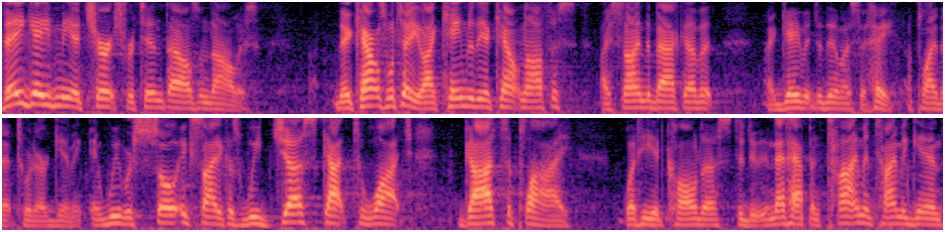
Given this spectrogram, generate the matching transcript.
They gave me a church for $10,000. The accountants will tell you, I came to the accountant office, I signed the back of it, I gave it to them. I said, hey, apply that toward our giving. And we were so excited because we just got to watch God supply what He had called us to do. And that happened time and time again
